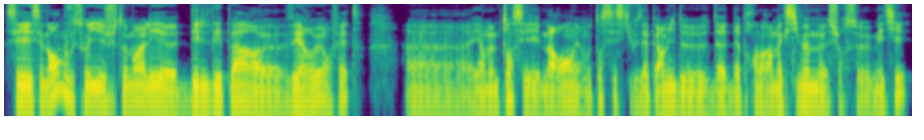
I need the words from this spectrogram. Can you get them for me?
C'est marrant que vous soyez justement allé euh, dès le départ euh, vers eux, en fait. Euh, et en même temps, c'est marrant et en même temps, c'est ce qui vous a permis d'apprendre un maximum sur ce métier.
